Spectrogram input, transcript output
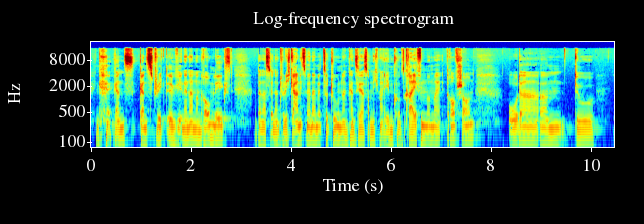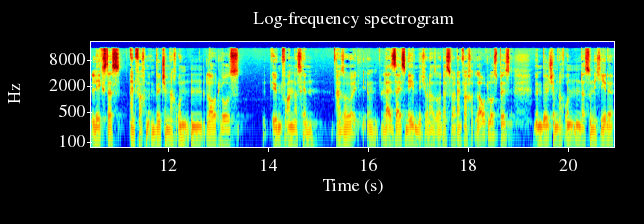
ganz, ganz strikt irgendwie in einen anderen Raum legst, dann hast du ja natürlich gar nichts mehr damit zu tun, dann kannst du das auch nicht mal eben kurz greifen und mal draufschauen. Oder ähm, du legst das einfach mit dem Bildschirm nach unten, lautlos irgendwo anders hin. Also sei es neben dich oder so, dass du halt einfach lautlos bist mit dem Bildschirm nach unten, dass du nicht jede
